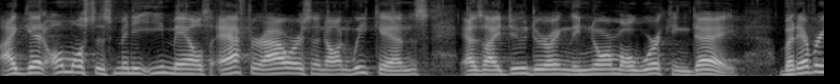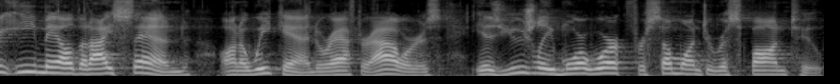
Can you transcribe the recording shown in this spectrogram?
I get almost as many emails after hours and on weekends as I do during the normal working day. But every email that I send on a weekend or after hours is usually more work for someone to respond to.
